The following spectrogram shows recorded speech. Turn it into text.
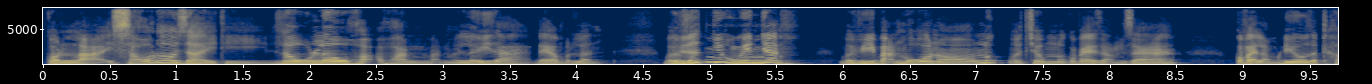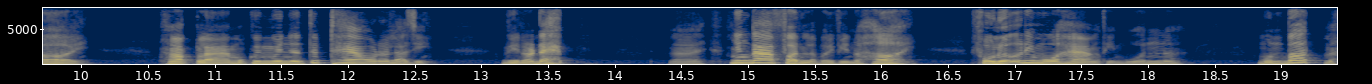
Còn lại 6 đôi giày thì lâu lâu họa hoàn bạn mới lấy ra đeo một lần. Bởi vì rất nhiều nguyên nhân. Bởi vì bạn mua nó lúc mà trông nó có vẻ giảm giá, có vẻ là một điều rất thời, Hoặc là một cái nguyên nhân tiếp theo đó là gì? Vì nó đẹp. Đấy. Nhưng đa phần là bởi vì nó hời. Phụ nữ đi mua hàng thì muốn muốn bớt mà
